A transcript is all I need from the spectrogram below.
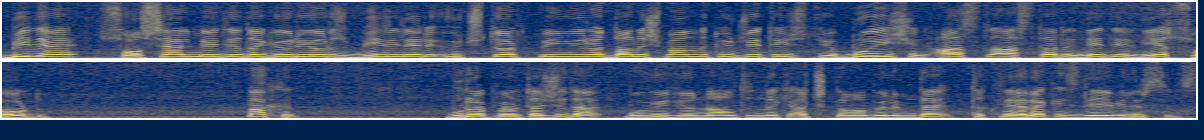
Bir de sosyal medyada görüyoruz birileri 3-4 bin euro danışmanlık ücreti istiyor. Bu işin aslı astarı nedir diye sordum. Bakın bu röportajı da bu videonun altındaki açıklama bölümünde tıklayarak izleyebilirsiniz.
